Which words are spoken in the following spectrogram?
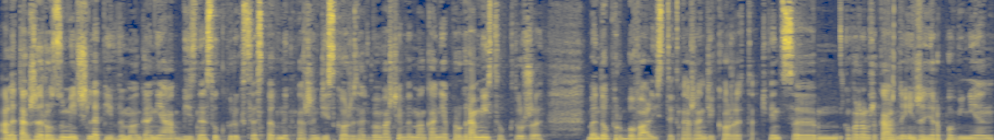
ale także rozumieć lepiej wymagania biznesu, który chce z pewnych narzędzi skorzystać, bo właśnie wymagania programistów, którzy będą próbowali z tych narzędzi korzystać. Więc uważam, że każdy inżynier powinien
